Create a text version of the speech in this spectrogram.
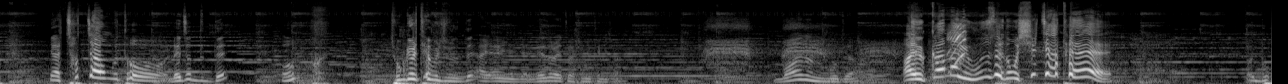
야 첫 자원부터 레전드인데? 어 종결템을 주는데? 아니 아니 아니 네더라이트가 종결템이잖아 뭐하는 모드야? 아 이거 까마귀 운수에 너무 실제 같아 어, 뭐...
